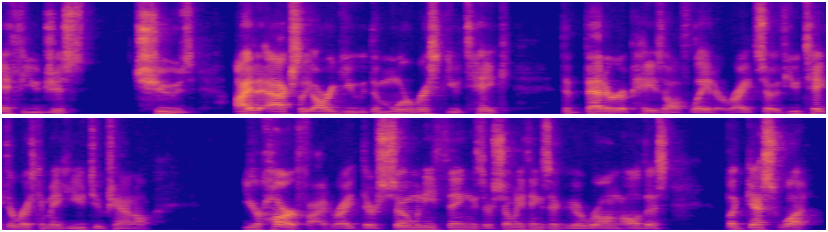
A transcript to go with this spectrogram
if you just choose I'd actually argue the more risk you take, the better it pays off later, right? So if you take the risk and make a YouTube channel, you're horrified, right? There's so many things, there's so many things that could go wrong, all this. But guess what?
